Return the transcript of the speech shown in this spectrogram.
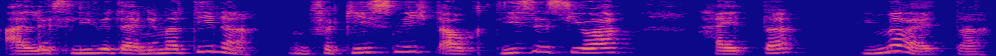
Alles Liebe, deine Martina. Und vergiss nicht, auch dieses Jahr heiter immer weiter.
